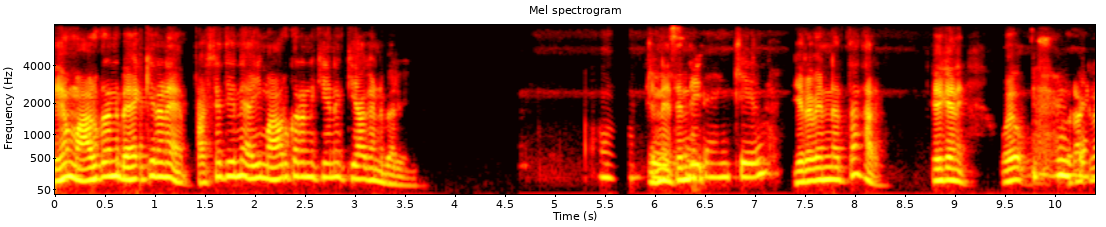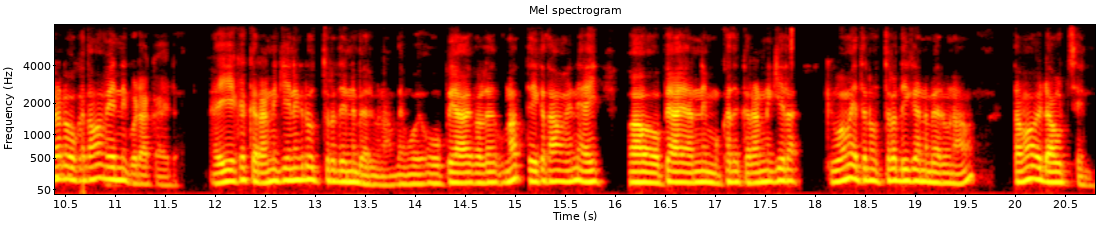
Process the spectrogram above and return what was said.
එහෙම මාරු කරන්න බෑ කියලා නෑ. ප්‍රශ්නේ තියෙන්නේ ඇයි මාරු කරන්න කියන කියාගන්න බැරි වෙන්නේ. එන්න Okay, sir. එතෙන්දී Thank you. ඉර වෙන්නේ නැත්තම් හරි. ඒ කියන්නේ ඔය ගොඩක් වෙලාට ඕක තමයි වෙන්නේ ගොඩක් අයට. ඇයි ඒක කරන්න කියන එකට උත්තර දෙන්න බැරි වුණා. දැන් ඔය OPI වල වුණත් ඒක තමයි වෙන්නේ. ඇයි ඔයා OPI යන්නේ මොකද කරන්න කියලා කිව්වම එතන උත්තර දී ගන්න බැරි වුණාම තමයි ඔය ඩවුට්ස් එන්නේ.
